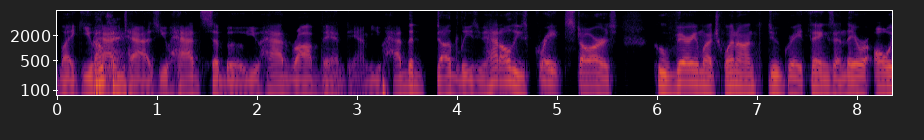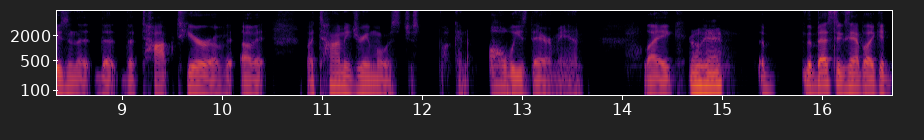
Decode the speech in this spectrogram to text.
Like you had Taz, you had Sabu, you had Rob Van Dam, you had the Dudleys, you had all these great stars who very much went on to do great things, and they were always in the the, the top tier of it, of it. But Tommy Dreamer was just fucking always there, man. Like okay. the best example I could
